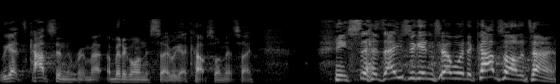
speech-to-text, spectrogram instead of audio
We got cops in the room. I better go on this side. We got cops on that side. He says, I used to get in trouble with the cops all the time.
